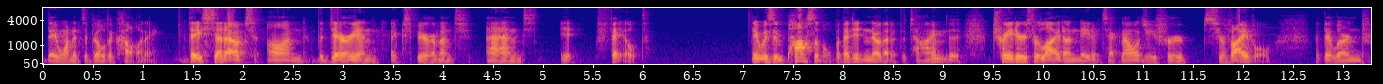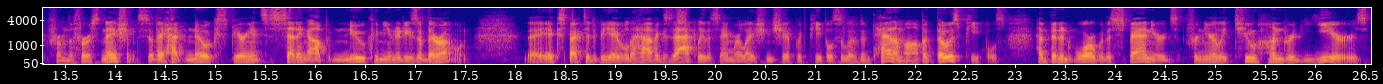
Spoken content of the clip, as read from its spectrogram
they wanted to build a colony. They set out on the Darien experiment, and failed. It was impossible, but they didn't know that at the time. The traders relied on native technology for survival that they learned from the First Nations, so they had no experience setting up new communities of their own. They expected to be able to have exactly the same relationship with peoples who lived in Panama, but those peoples had been at war with the Spaniards for nearly 200 years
